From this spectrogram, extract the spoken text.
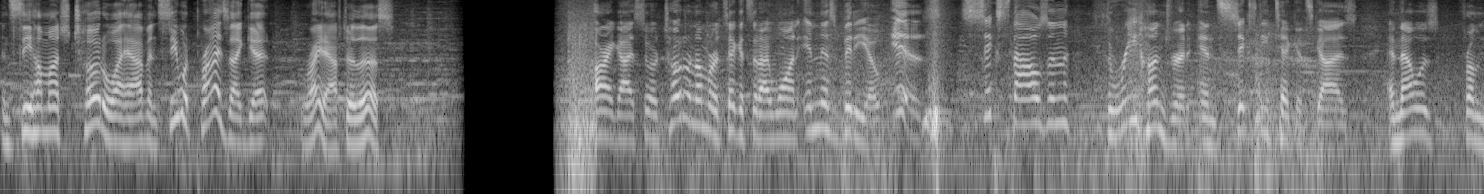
and see how much total I have and see what prize I get right after this. All right, guys, so our total number of tickets that I won in this video is 6,360 tickets, guys. And that was from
